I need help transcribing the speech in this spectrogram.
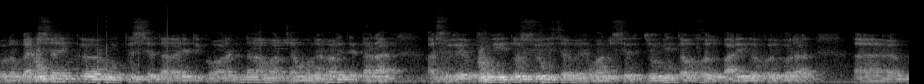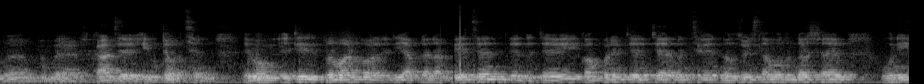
কোনো ব্যবসায়িক উদ্দেশ্যে তারা এটি করেন না। আমার যা মনে হয় যে তারা আসলে ভূমি দস্যু হিসাবে মানুষের জমি দখল, বাড়ি দখল করার কাজে লিপ্ত আছেন। এবং এটির প্রমাণ অলরেডি আপনারা পেয়েছেন যে যে এই কোম্পানির যে চেয়ারম্যান ছিলেন নজরুল ইসলাম মজুমদার সাহেব, উনি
